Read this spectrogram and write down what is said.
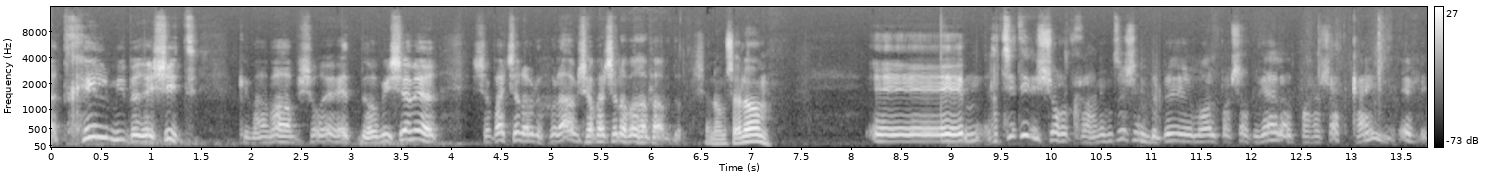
נתחיל מבראשית, כמאמר המשוררת נעמי שמר, שבת שלום לכולם, שבת שלום הרב עבדו. שלום שלום. רציתי לשאול אותך, אני רוצה שנדבר לא על פרשת גאה, אלא על פרשת קין והבל.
